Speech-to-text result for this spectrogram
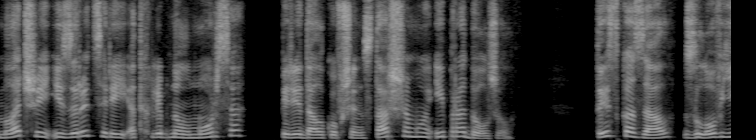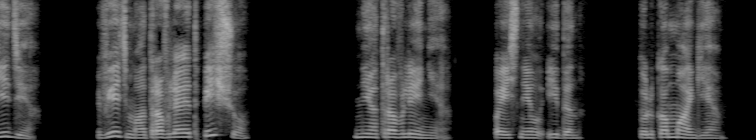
Младший из рыцарей отхлебнул морса, передал кувшин старшему и продолжил. Ты сказал, зло в еде. Ведьма отравляет пищу? Не отравление, пояснил Иден. Только магия.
